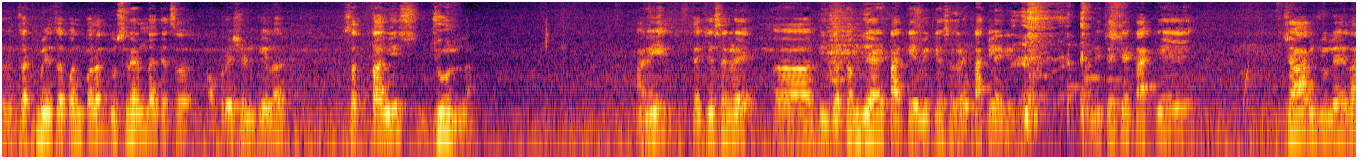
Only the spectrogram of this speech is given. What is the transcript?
तर जखमेचं पण परत दुसऱ्यांदा त्याचं ऑपरेशन केलं सत्तावीस जूनला. आणि त्याचे सगळे ती जखम जी आहे टाके बिके सगळे टाकले गेले. आणि त्याचे टाके चार जुलैला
